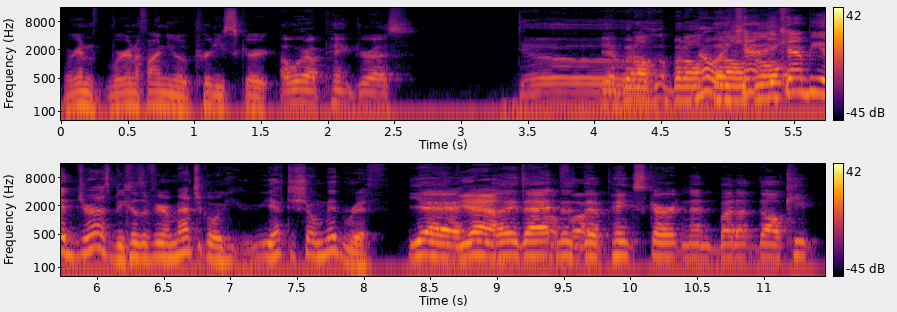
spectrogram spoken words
We're gonna we're gonna find you a pretty skirt. I'll wear a pink dress. Dude. Yeah, but I'll but I'll No, but it I'll can't. go, It can't be a dress because if you're a magical, you you have to show midriff. Yeah, Yeah. like that Oh, the, the pink skirt, and then but uh, I'll keep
